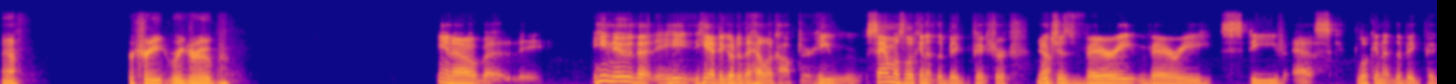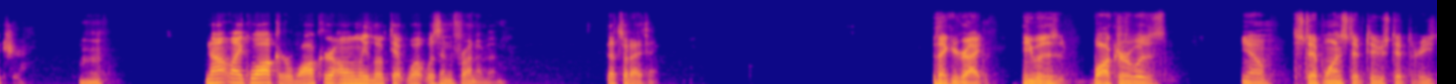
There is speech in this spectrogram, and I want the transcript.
Yeah. Retreat, regroup. You know, but he knew that he, he had to go to the helicopter. He Sam was looking at the big picture, Yeah. which is very, very Steve esque, looking at the big picture. Mhm. Not like Walker. Walker only looked at what was in front of him. That's what I think. I think you're right. He was Walker was, you know, step one, step two, step three,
